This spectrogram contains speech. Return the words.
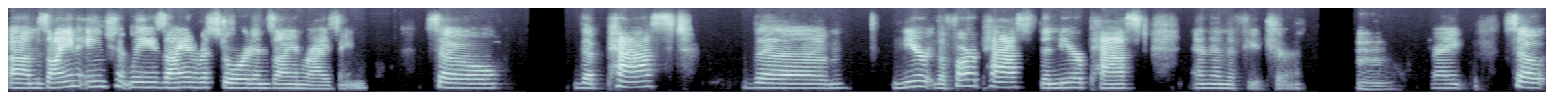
um, Zion Anciently, Zion Restored, and Zion Rising. So the past, the near, the far past, the near past, and then the future Mhm. right? So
